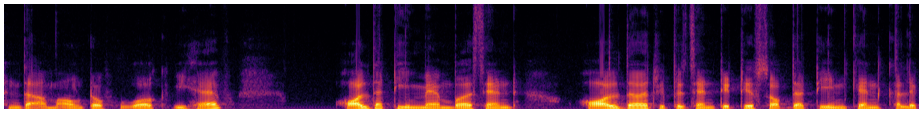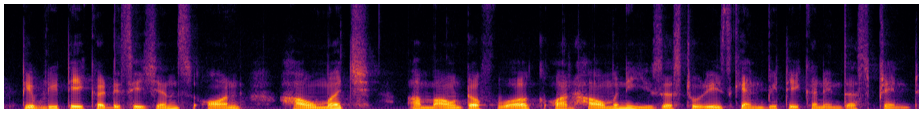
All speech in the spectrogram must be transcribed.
and the amount of work we have. All the team members and all the representatives of the team can collectively take a decisions on how much amount of work or how many user stories can be taken in the sprint.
